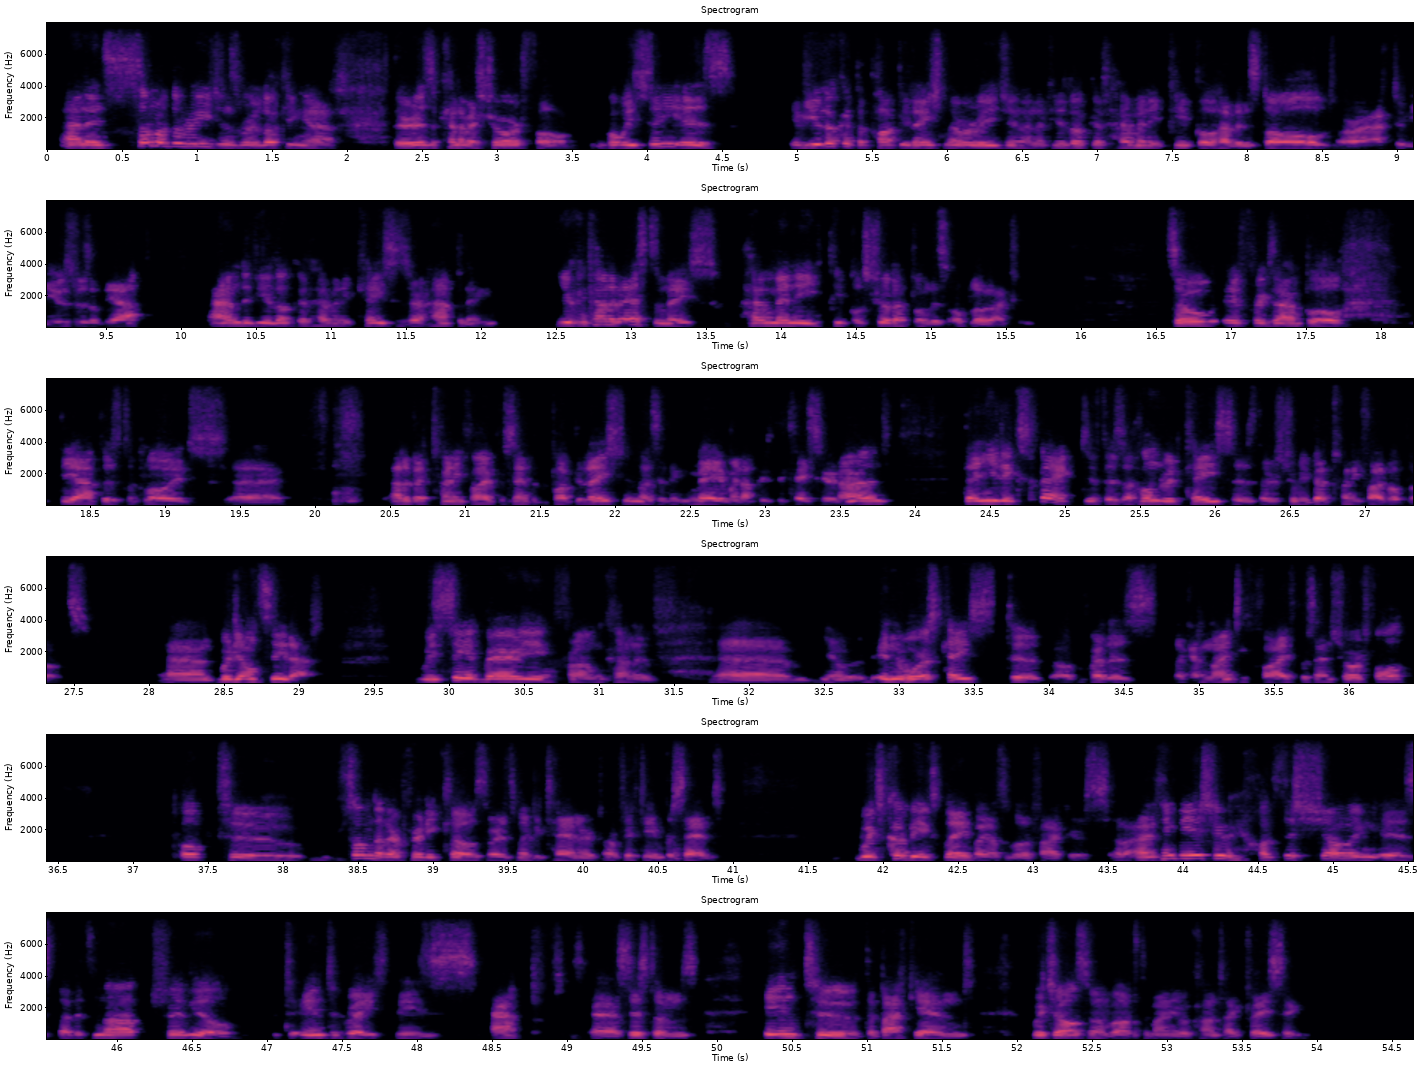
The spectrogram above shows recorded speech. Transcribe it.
And in some of the regions we're looking at, there is a kind of a shortfall. What we see is if you look at the population of a region and if you look at how many people have installed or are active users of the app, and if you look at how many cases are happening, you can kind of estimate how many people should have done this upload action. So if, for example, the app is deployed uh, at about 25% of the population, as I think may or may not be the case here in Ireland, then you'd expect if there's 100 cases, there should be about 25 uploads. And we don't see that. We see it varying from kind of, um, you know, in the worst case to uh, where there's like a 95% shortfall, up to some that are pretty close, where it's maybe 10 or, or 15% which could be explained by lots of other factors. And I think the issue, what's this showing is that it's not trivial to integrate these app uh, systems into the back end, which also involves the manual contact tracing.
